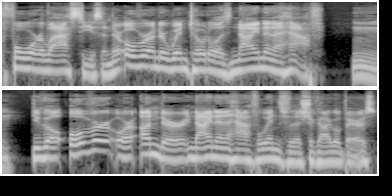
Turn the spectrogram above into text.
four last season. Their over under win total is nine and a half. Mm. Do you go over or under nine and a half wins for the Chicago Bears?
